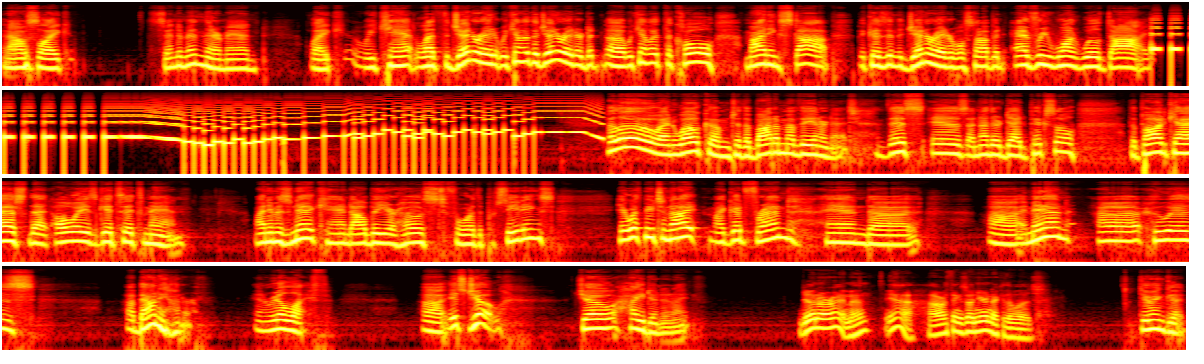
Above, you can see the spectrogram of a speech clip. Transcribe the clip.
And I was like, send him in there, man. Like we can't let the generator, we can't let the generator, uh, we can't let the coal mining stop because then the generator will stop and everyone will die. Hello and welcome to the bottom of the internet. This is another Dead Pixel, the podcast that always gets its man. My name is Nick and I'll be your host for the proceedings. Here with me tonight, my good friend and uh, uh, a man uh, who is a bounty hunter in real life. Uh, it's Joe. Joe, how you doing tonight? Doing all right, man. Yeah. How are things on your neck of the woods? Doing good.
